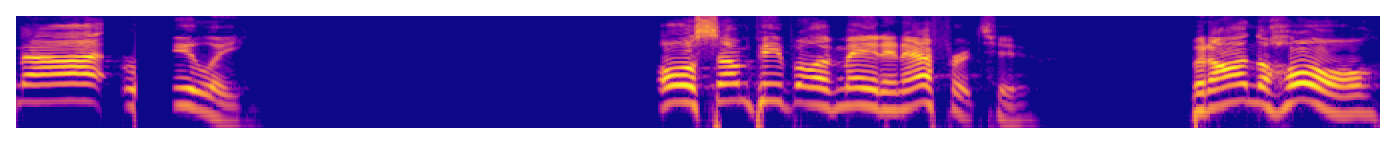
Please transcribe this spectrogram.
Not really. Oh, some people have made an effort to. But on the whole,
